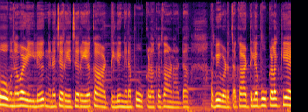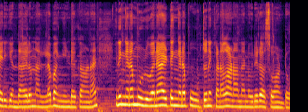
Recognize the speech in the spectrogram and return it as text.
പോകുന്ന വഴിയിൽ ഇങ്ങനെ ചെറിയ ചെറിയ കാട്ടിൽ ഇങ്ങനെ പൂക്കളൊക്കെ കാണാം കേട്ടോ അപ്പോൾ ഇവിടുത്തെ കാട്ടിലെ പൂക്കളൊക്കെ ആയിരിക്കും. എന്തായാലും നല്ല ഭംഗിയുണ്ട് കാണാൻ. ഇതിങ്ങനെ മുഴുവനായിട്ട് ഇങ്ങനെ പൂത്ത് നിൽക്കണ കാണാൻ തന്നെ ഒരു രസമാണ് കേട്ടോ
